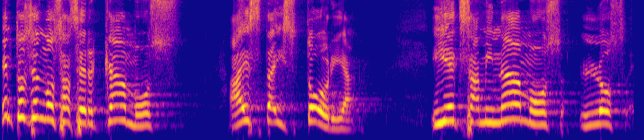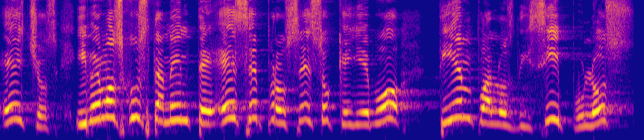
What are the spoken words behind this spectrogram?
Entonces nos acercamos a esta historia y examinamos los hechos y vemos justamente ese proceso que llevó tiempo a los discípulos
